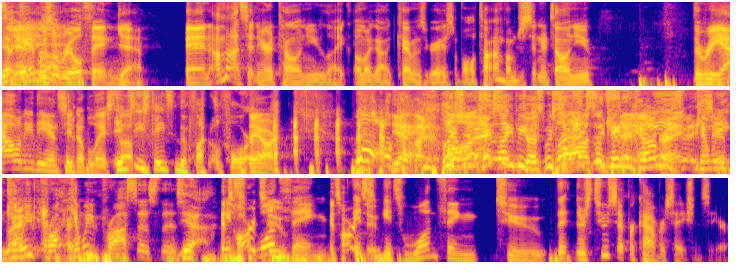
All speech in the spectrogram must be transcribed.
it's yeah, it hand was a real thing. Yeah. And I'm not sitting here telling you like, oh my God, Kevin's the greatest of all time. I'm just sitting there telling you the reality of the NCAA stuff. NC State's in the Final Four. They are. Well, okay. Yeah, like, We pause, should actually be. just we should pause actually be in say a it, can, we, can we can we pro- can we process this? Yeah. It's hard one to. thing. It's hard it's, to. It's one thing to. Th- there's two separate conversations here.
